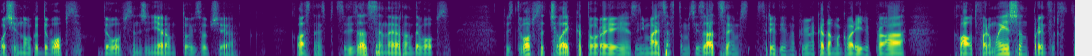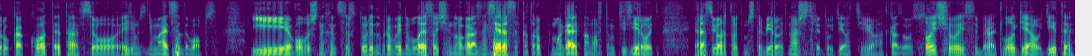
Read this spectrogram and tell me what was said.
Очень много DevOps, DevOps инженером, то есть вообще классная специализация, наверное, DevOps. То есть DevOps это человек, который занимается автоматизацией среды. Например, когда мы говорили про Cloud Formation, про инфраструктуру как код, это все этим занимается DevOps. И в облачных инфраструктуре, например, в AWS очень много разных сервисов, которые помогают нам автоматизировать и развертывать, масштабировать нашу среду, делать ее отказоустойчивой, собирать логи, аудиты,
